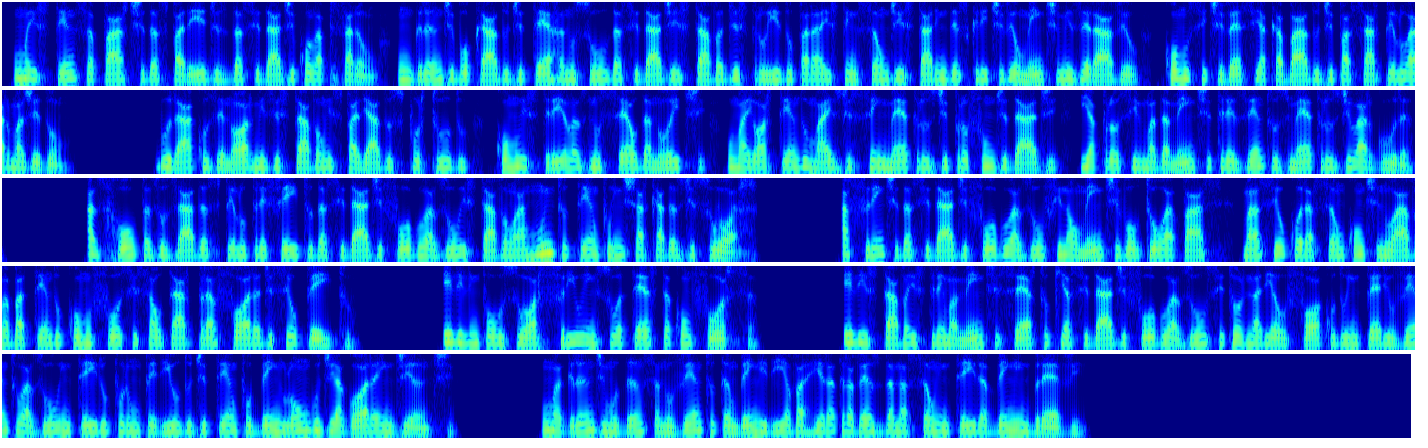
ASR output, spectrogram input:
Uma extensa parte das paredes da cidade colapsaram, um grande bocado de terra no sul da cidade estava destruído para a extensão de estar indescritivelmente miserável, como se tivesse acabado de passar pelo Armagedon. Buracos enormes estavam espalhados por tudo, como estrelas no céu da noite, o maior tendo mais de 100 metros de profundidade, e aproximadamente 300 metros de largura. As roupas usadas pelo prefeito da cidade Fogo Azul estavam há muito tempo encharcadas de suor. A frente da cidade Fogo Azul finalmente voltou à paz, mas seu coração continuava batendo como fosse saltar para fora de seu peito. Ele limpou o suor frio em sua testa com força. Ele estava extremamente certo que a cidade Fogo Azul se tornaria o foco do Império Vento Azul inteiro por um período de tempo bem longo de agora em diante. Uma grande mudança no vento também iria varrer através da nação inteira bem em breve.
